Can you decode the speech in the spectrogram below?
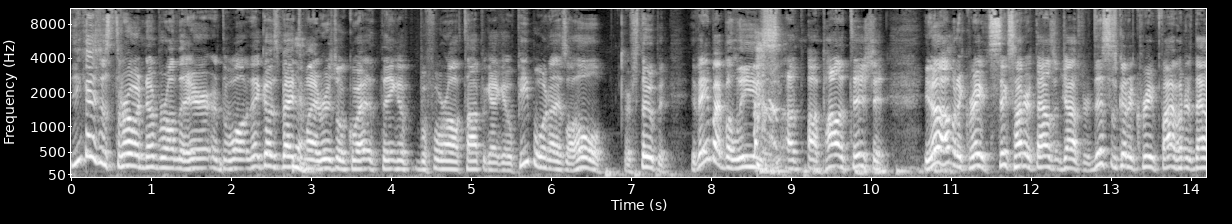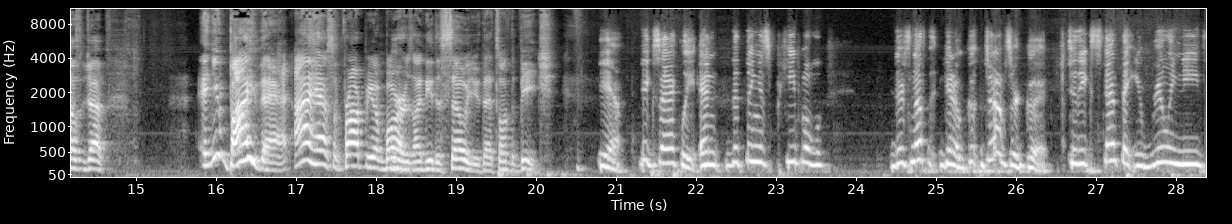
you guys just throw a number on the air at the wall that goes back yeah. to my original thing of before off topic i go people as a whole are stupid if anybody believes a, a politician you know, I'm going to create 600,000 jobs, or this is going to create 500,000 jobs. And you buy that. I have some property on Mars I need to sell you that's on the beach. Yeah, exactly. And the thing is, people, there's nothing, you know, good, jobs are good. To the extent that you really need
